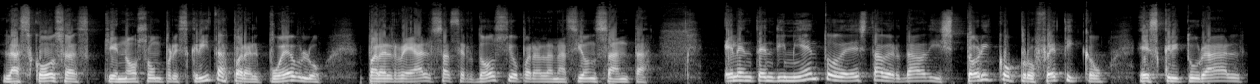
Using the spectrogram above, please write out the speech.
las cosas que no son prescritas para el pueblo, para el real sacerdocio, para la nación santa. El entendimiento de esta verdad histórico, profético, escritural,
